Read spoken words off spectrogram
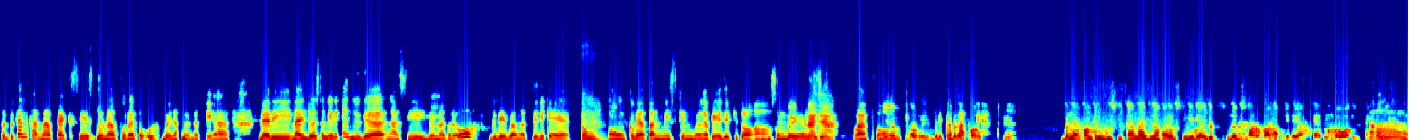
Tapi kan karena Texas donaturnya tuh uh banyak banget ya. Dari Najwa sendiri kan juga ngasih donatur uh gede banget. Jadi kayak mau kelihatan miskin banget ya. Jadi kita langsung bayar aja. Langsung ya, benar, kita benar, ya. benar kontribusikan Najwa Fire sendiri aja sudah besar banget gitu ya. Kayak membawa impact ah.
